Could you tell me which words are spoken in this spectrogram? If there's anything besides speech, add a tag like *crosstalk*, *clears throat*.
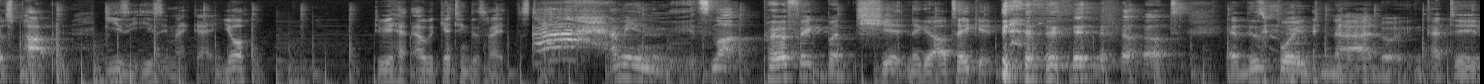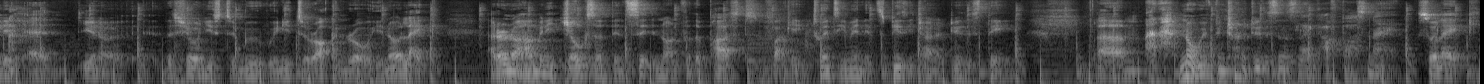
yo, what's poppin'? Easy, easy, my guy. Yo, do we ha- are we getting this right this time? Ah. I mean, it's not perfect, but shit, nigga, I'll take it. *laughs* At this point, *laughs* nah, no, Nkatele, and you know, the show needs to move. We need to rock and roll, you know, like. I don't know how many jokes I've been sitting on for the past fucking 20 minutes, busy trying to do this thing. Um, and, no, we've been trying to do this since like half past nine. So, like,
